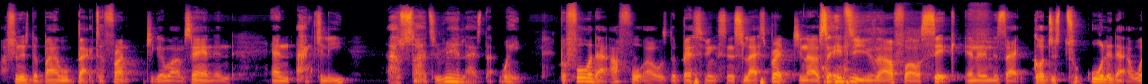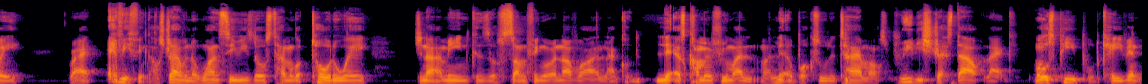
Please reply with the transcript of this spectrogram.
I finished the Bible back to front. Do you get what I'm saying? And and actually, I started to realize that wait, before that, I thought I was the best thing since sliced bread. Do you know what I'm saying to you? Like, I thought I was sick, and then it's like God just took all of that away, right? Everything. I was driving the one series those time, I got towed away. Do you know what I mean? Because of something or another, and like letters coming through my my letterbox all the time. I was really stressed out. Like most people would cave in,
